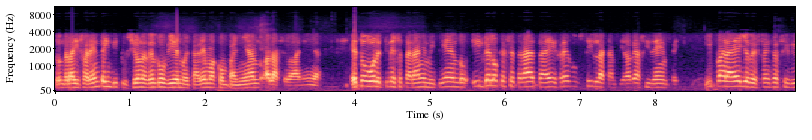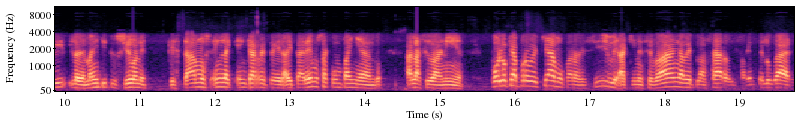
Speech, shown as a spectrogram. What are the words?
donde las diferentes instituciones del gobierno estaremos acompañando a la ciudadanía. Estos boletines se estarán emitiendo y de lo que se trata es reducir la cantidad de accidentes y para ello Defensa Civil y las demás instituciones que estamos en, la, en carretera estaremos acompañando a la ciudadanía. Por lo que aprovechamos para decirle a quienes se van a desplazar a diferentes lugares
